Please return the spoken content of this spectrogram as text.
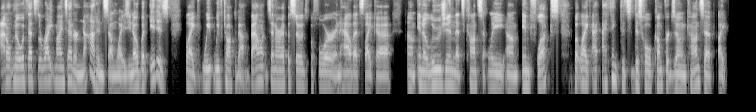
I don't know if that's the right mindset or not in some ways, you know, but it is like we we've talked about balance in our episodes before and how that's like a um, an illusion that's constantly um, in flux. But like I, I think this this whole comfort zone concept, like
